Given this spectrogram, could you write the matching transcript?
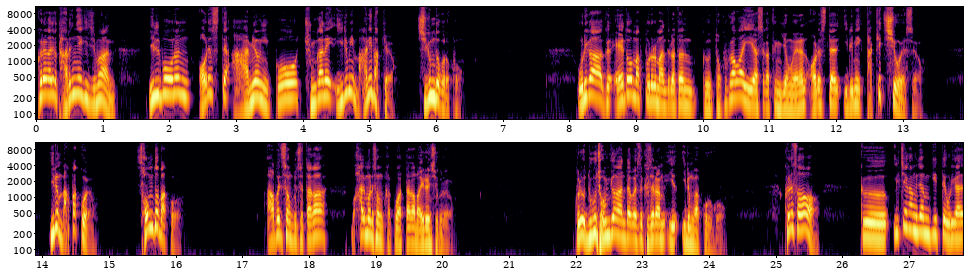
그래가지고 다른 얘기지만 일본은 어렸을 때 아명 있고 중간에 이름이 많이 바뀌어요. 지금도 그렇고. 우리가 그 에도 막부를 만들었던 그 도쿠가와 이에야스 같은 경우에는 어렸을 때 이름이 다케치오였어요. 이름 막 바꿔요. 성도 바꿔. 아버지 성 붙였다가 뭐 할머니 성 갖고 왔다가 막 이런 식으로요. 그리고 누구 존경한다고 해서 그 사람 이름 갖고 오고. 그래서 그 일제강점기 때 우리가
